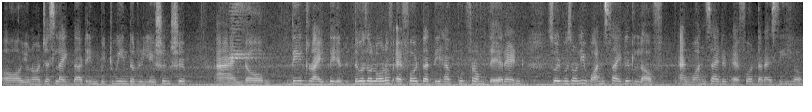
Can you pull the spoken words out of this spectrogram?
uh, you know just like that in between the relationship and um, they tried they, there was a lot of effort that they have put from their end. So it was only one-sided love and one-sided effort that i see here.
